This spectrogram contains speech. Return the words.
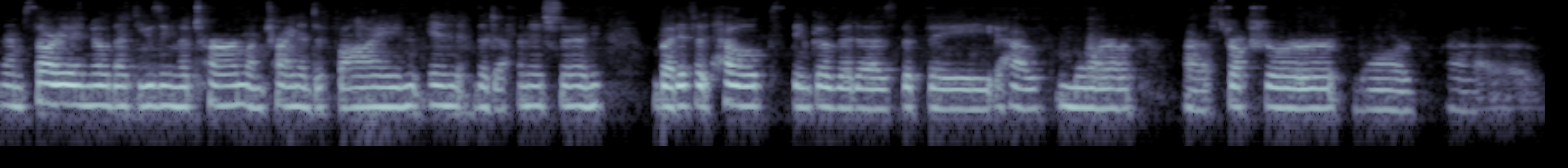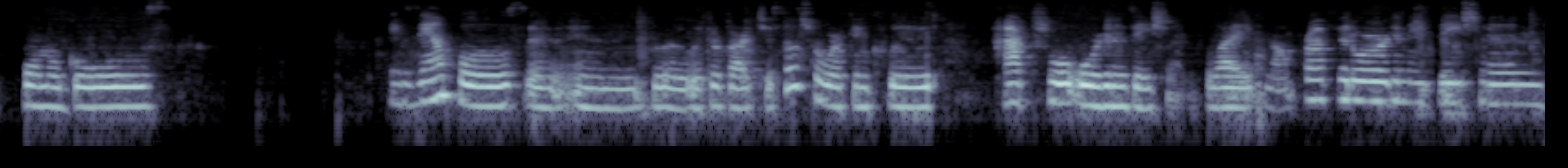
And I'm sorry, I know that's using the term I'm trying to define in the definition, but if it helps, think of it as that they have more uh, structure, more uh, formal goals. Examples in, in, with regard to social work include actual organizations like nonprofit organizations,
